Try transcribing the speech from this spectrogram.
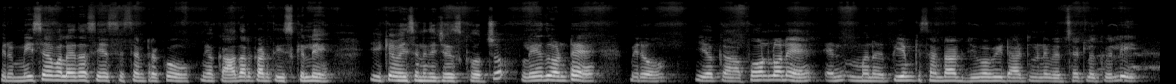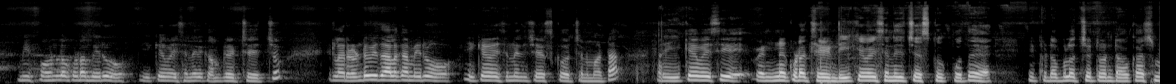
మీరు మీ సేవ లేదా సిఎస్సి సెంటర్కు మీ యొక్క ఆధార్ కార్డు తీసుకెళ్ళి ఈ కేవైసీ అనేది చేసుకోవచ్చు. లేదు అంటే మీరు ఈ యొక్క ఫోన్లోనే ఎన్ మన PM Kisan dot gov dot in అనే వెబ్సైట్లోకి వెళ్ళి మీ ఫోన్లో కూడా మీరు ఈ కేవైసీ అనేది కంప్లీట్ చేయొచ్చు. ఇట్లా రెండు విధాలుగా మీరు ఈకేవైసీ అనేది చేసుకోవచ్చు అనమాట మరి ఈకేవైసీ వెంటనే కూడా చేయండి. ఈకేవైసీ అనేది చేసుకోకపోతే మీకు డబ్బులు వచ్చేటువంటి అవకాశం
